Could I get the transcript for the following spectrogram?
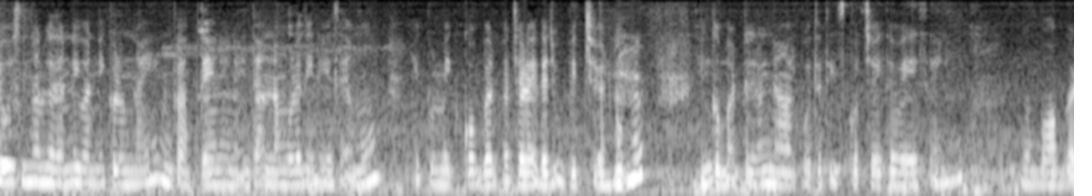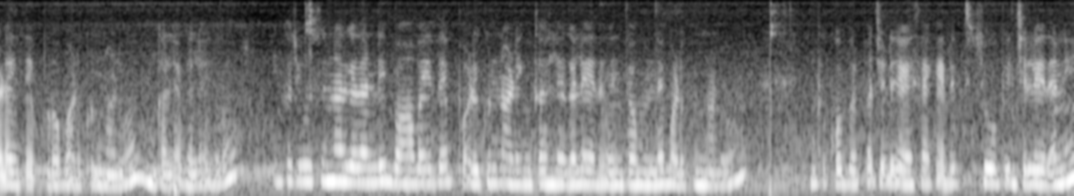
చూస్తున్నారు కదండి ఇవన్నీ ఇక్కడ ఉన్నాయి. ఇంకా అత్తయ్య నేనైతే అన్నం కూడా తినేసాము. ఇప్పుడు మీకు కొబ్బరి పచ్చడి అయితే చూపించాను. ఇంకా బట్టలన్నీ ఆరిపోతే తీసుకొచ్చి అయితే వేసాను. ఇంకా బాబు గడ అయితే ఎప్పుడో పడుకున్నాడు ఇంకా లెగలేదు. ఇంకా చూస్తున్నారు కదండి బాబు అయితే పడుకున్నాడు ఇంకా లెగలేదు. ఇంతకుముందే పడుకున్నాడు. ఇంకా కొబ్బరి పచ్చడి చేశాకైతే చూపించలేదని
